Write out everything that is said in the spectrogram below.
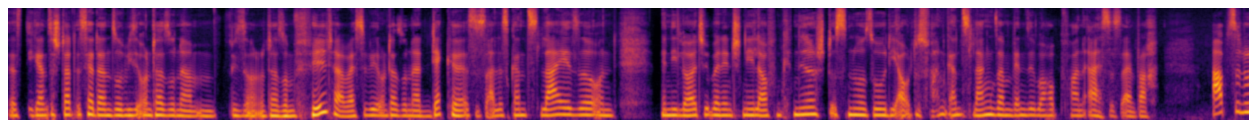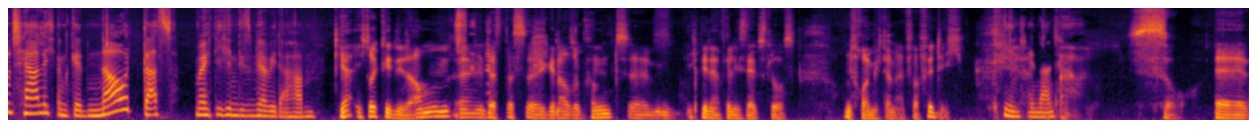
es, die ganze Stadt ist ja dann so wie unter so einer, wie so unter so einem Filter, weißt du, wie unter so einer Decke. Es ist alles ganz leise und wenn die Leute über den Schnee laufen, knirscht es nur so. Die Autos fahren ganz langsam, wenn sie überhaupt fahren. Ah, es ist einfach absolut herrlich und genau das möchte ich in diesem Jahr wieder haben. Ja, ich drücke dir die Daumen, äh, dass das äh, genauso kommt. Ähm, ich bin ja völlig selbstlos und freue mich dann einfach für dich. Vielen, vielen Dank. So. Äh,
